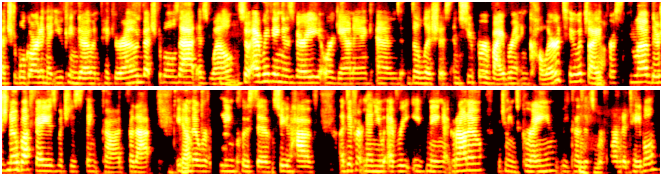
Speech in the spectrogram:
vegetable garden that you can go and pick your own vegetables at as well. Mm-hmm. So everything is very organic and delicious and super vibrant in color too, which I yeah. personally love. There's no buffets, which is thank God for that. Even even though we're fully inclusive. So you have a different menu every evening at Grano, which means grain because mm-hmm. it's we're farm to table.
